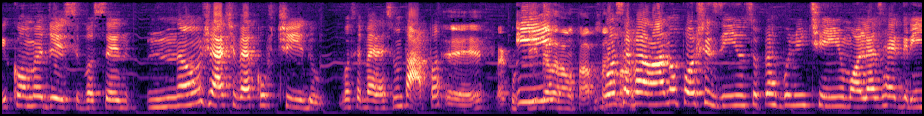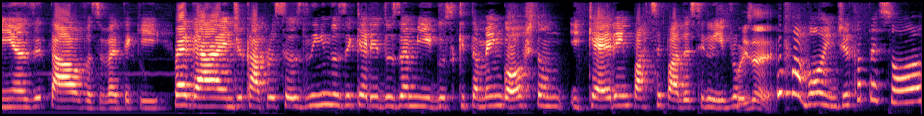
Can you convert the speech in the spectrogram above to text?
E como eu disse, se você não já tiver curtido, você merece um tapa. É, vai curtir, E vai levar um tapa, Você vai lá no postzinho super bonitinho, molha as regrinhas e tal. Você vai ter que pegar, indicar pros seus lindos e queridos amigos que também gostam e querem participar desse livro. Pois é. Por favor, indica a pessoa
